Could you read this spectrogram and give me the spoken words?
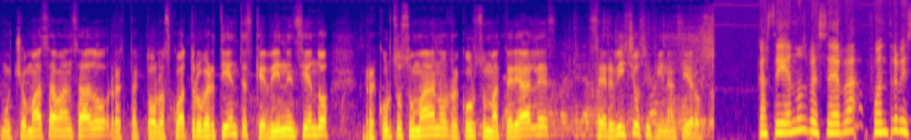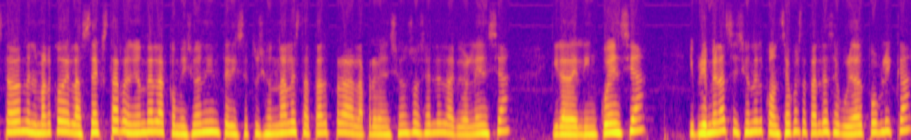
mucho más avanzado respecto a las cuatro vertientes que vienen siendo recursos humanos, recursos materiales, servicios y financieros. Castellanos Becerra fue entrevistado en el marco de la sexta reunión de la Comisión Interinstitucional Estatal para la Prevención Social de la Violencia y la Delincuencia y primera sesión del Consejo Estatal de Seguridad Pública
